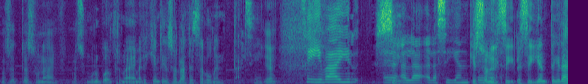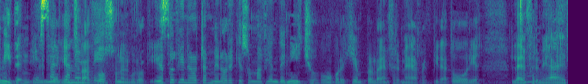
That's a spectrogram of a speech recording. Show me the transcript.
¿no es cierto? Es, una, es un grupo de enfermedades emergentes que son las de salud mental. Sí, va a ir eh, a, la, siguiente. Que son el, siguiente gran ítem. Yo diría que entre las dos son el grupo. Y después vienen otras menores que son más bien de nicho, como por ejemplo las enfermedades respiratorias, las enfermedades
